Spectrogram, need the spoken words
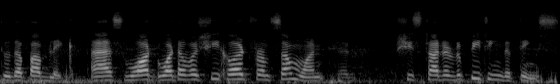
to the public. As what whatever she heard from someone she started repeating the things.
